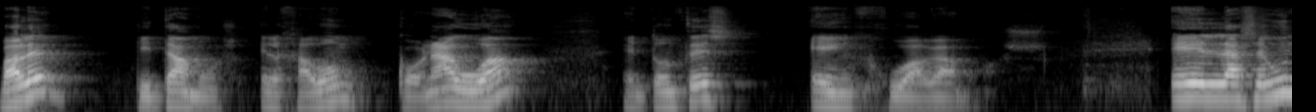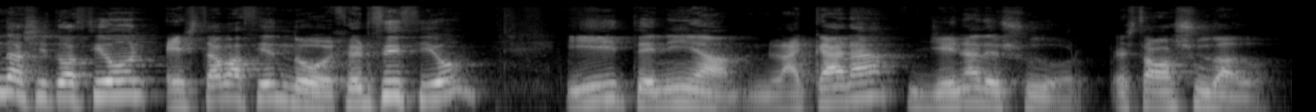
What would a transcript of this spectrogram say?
¿vale? Quitamos el jabón con agua, entonces enjuagamos. En la segunda situación estaba haciendo ejercicio y tenía la cara llena de sudor, estaba sudado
